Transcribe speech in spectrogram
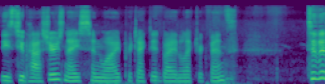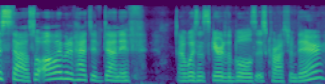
these two pastures, nice and wide, protected by an electric fence, to this stile. So all I would have had to have done if I wasn't scared of the bulls is cross from there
